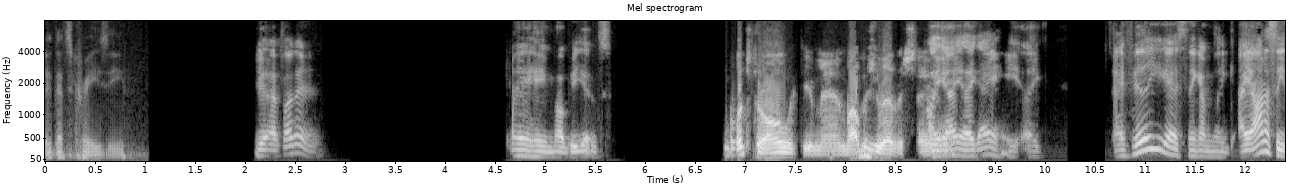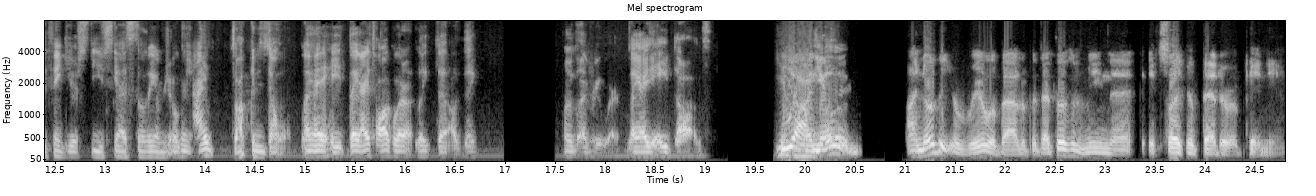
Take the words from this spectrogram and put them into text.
Like that's crazy. Yeah, I fucking. I hate puppy gifts. What's wrong with you, man? Why would you ever say Like that? I like I hate like. I feel like you guys think I'm like. I honestly think you're. You guys still think I'm joking. I fucking don't. Like I hate. Like I talk about like the like, like everywhere. Like I hate dogs. Yeah, but I you- know. I know that you're real about it, but that doesn't mean that it's like a better opinion.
